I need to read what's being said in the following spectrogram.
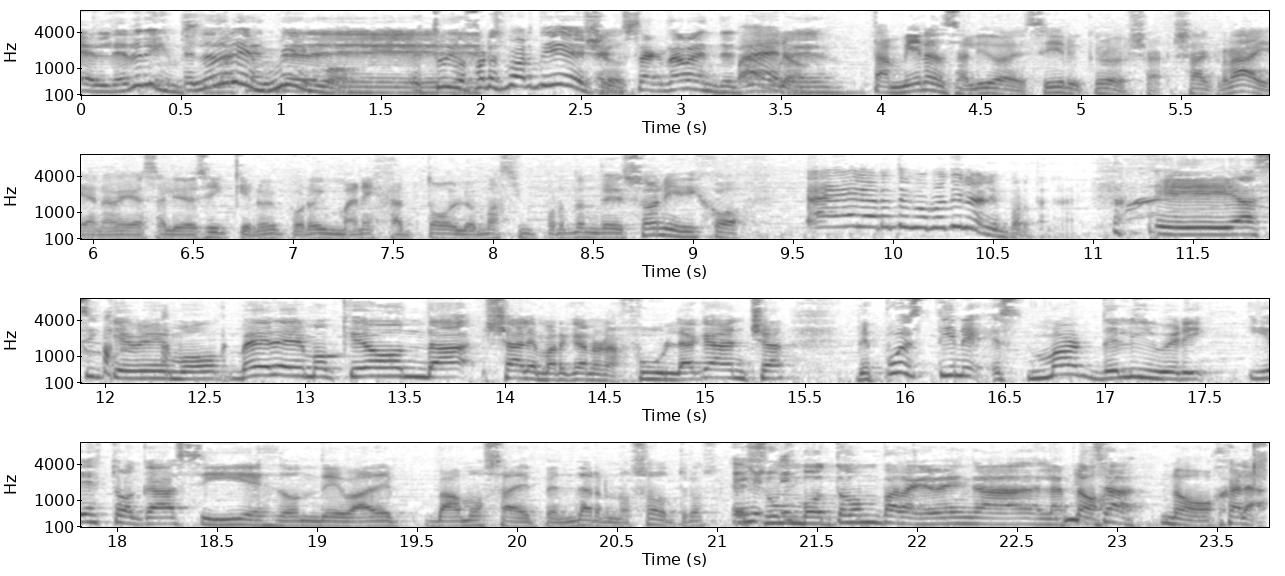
el de Dreams. el de la Dream gente mismo, de- estudio First Party de ellos. Exactamente. Bueno, que- también han salido a decir, creo que Jack, Jack Ryan había salido a decir que hoy por hoy maneja todo lo más importante de Sony y dijo, eh, no le importa nada. Eh, así que vemos, veremos qué onda, ya le marcaron a full la cancha. Después tiene Smart Delivery y esto acá sí es donde va de- vamos a depender nosotros. es un botón para que venga la no, pizza. no, ojalá.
